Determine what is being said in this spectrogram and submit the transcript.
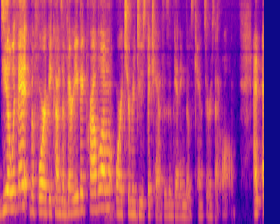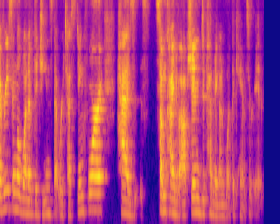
deal with it before it becomes a very big problem or to reduce the chances of getting those cancers at all. And every single one of the genes that we're testing for has some kind of option depending on what the cancer is.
